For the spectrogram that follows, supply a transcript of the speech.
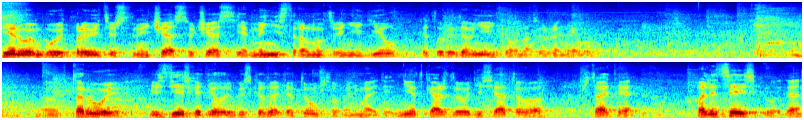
Первым будет правительственный час с участием министра внутренних дел, который давненько у нас уже не был. Э, Второй, и здесь хотелось бы сказать о том, что, понимаете, нет каждого десятого в штате полицейского, да,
